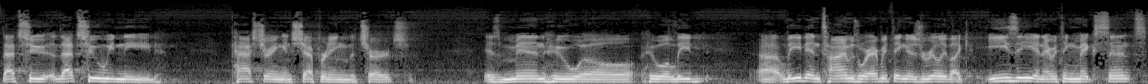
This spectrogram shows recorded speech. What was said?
That's who, that's who we need pastoring and shepherding the church is men who will who will lead uh, lead in times where everything is really like easy and everything makes sense,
